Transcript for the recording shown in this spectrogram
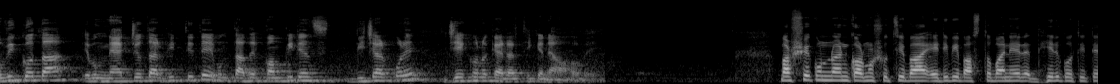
অভিজ্ঞতা এবং ন্যায্যতার ভিত্তিতে এবং তাদের কম্পিটেন্স বিচার করে যে কোনো ক্যাডার থেকে নেওয়া হবে। বার্ষিক উন্নয়ন কর্মসূচি বা এডিবি বাস্তবায়নের ধীর গতিতে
